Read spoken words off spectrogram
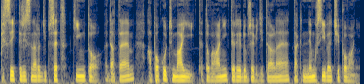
Psy, kteří se narodí před tímto datem a pokud mají tetování, které je dobře viditelné, tak nemusí být čipovaní.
